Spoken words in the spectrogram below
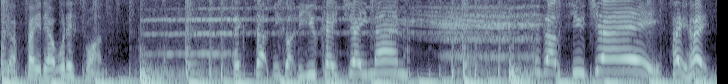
gonna fade out with this one. Next up, you got the UK J man. Big ups, UJ! Hey, hey!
